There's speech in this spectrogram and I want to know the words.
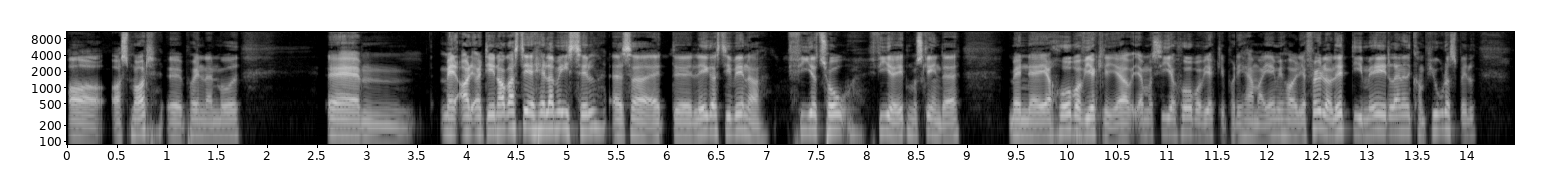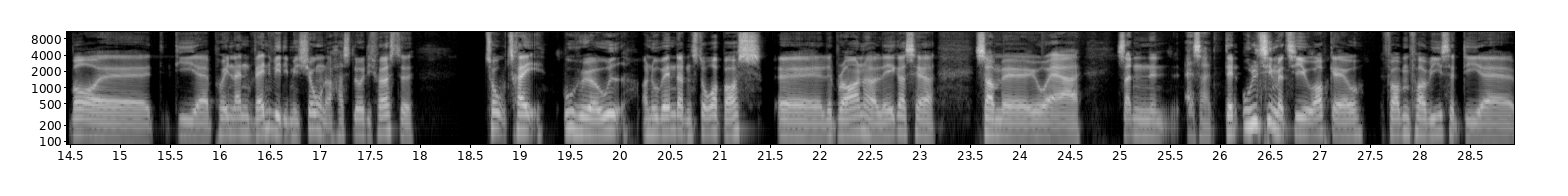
og, og småt øh, på en eller anden måde. Øhm, men, og, og det er nok også det, jeg hælder mest til. Altså, at øh, Lakers de vinder 4-2, 4-1 måske endda. Men øh, jeg håber virkelig, jeg, jeg må sige, jeg håber virkelig på det her Miami-hold. Jeg føler jo lidt, de er med i et eller andet computerspil, hvor øh, de er på en eller anden vanvittig mission og har slået de første to-tre uhører ud, og nu venter den store boss, øh, LeBron og Lakers her, som øh, jo er sådan, øh, altså, den ultimative opgave for dem for at vise, at de, er,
